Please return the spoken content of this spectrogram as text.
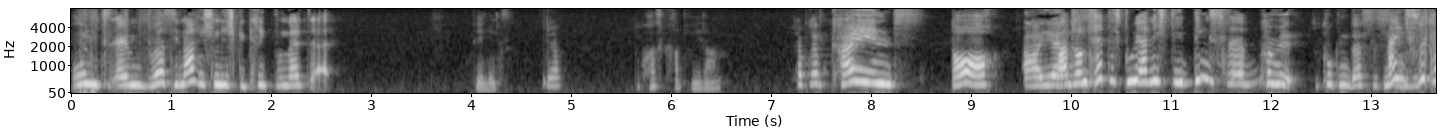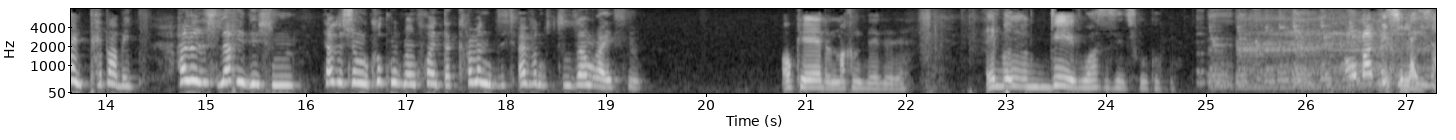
und ähm, du hast die Nachrichten nicht gekriegt und als, äh, Felix, Ja. du hast gerade WLAN. Ich hab grad keins. Doch. Ah, Weil jetzt. sonst hättest du ja nicht die Dings. Ähm, Können wir gucken, das ist. nein, ich will kein Peppermint. Hallo, das ist Lach Edition. Ich habe das schon geguckt mit meinem Freund. Da kann man sich einfach nicht zusammenreißen. Okay, dann machen wir. wir- Ey, weh, du hast es jetzt schon geguckt. Oh, mal ein bisschen leiser.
